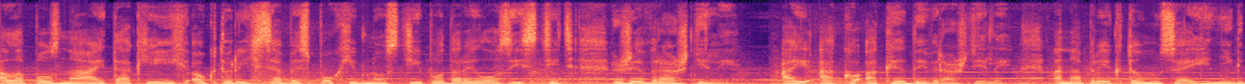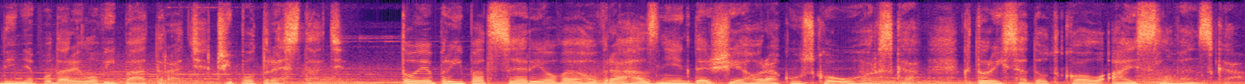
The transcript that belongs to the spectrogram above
ale pozná aj takých, o ktorých sa bez pochybností podarilo zistiť, že vraždili. Aj ako a kedy vraždili. A napriek tomu sa ich nikdy nepodarilo vypátrať či potrestať. To je prípad sériového vraha z niekdejšieho Rakúsko-Uhorska, ktorý sa dotkol aj Slovenska.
